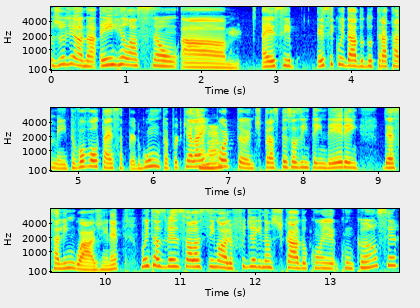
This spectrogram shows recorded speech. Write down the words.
Juliana, em relação a, a esse esse cuidado do tratamento, eu vou voltar a essa pergunta porque ela é uhum. importante para as pessoas entenderem dessa linguagem, né? Muitas vezes fala assim, olha, eu fui diagnosticado com, com câncer,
